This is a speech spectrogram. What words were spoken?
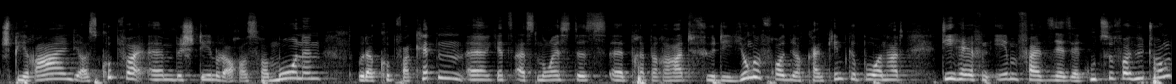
Spiralen, die aus Kupfer äh, bestehen oder auch aus Hormonen oder Kupferketten äh, jetzt als neuestes äh, Präparat für die junge Frau, die noch kein Kind geboren hat. Die helfen ebenfalls sehr, sehr gut zur Verhütung.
